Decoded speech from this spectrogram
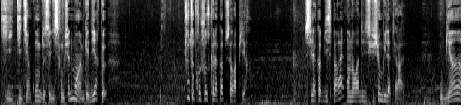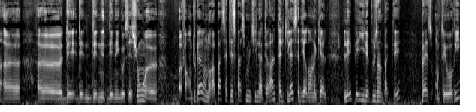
qui, qui tient compte de ces dysfonctionnements, hein, qui est de dire que autre chose que la COP sera pire. Si la COP disparaît, on aura des discussions bilatérales ou bien euh, euh, des négociations. euh, enfin, en tout cas, on n'aura pas cet espace multilatéral tel qu'il est, c'est-à-dire dans lequel les pays les plus impactés pèsent en théorie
